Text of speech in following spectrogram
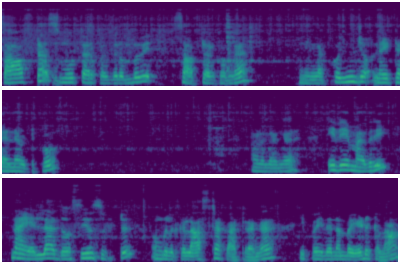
சாஃப்டாக ஸ்மூத்தாக இருக்கும். இது ரொம்பவே சாஃப்டாக இருக்குங்க. சரிங்களா கொஞ்சம் லைட்டாக எண்ணெய் விட்டுப்போம் அவ்வளோதாங்க இதே மாதிரி நான் எல்லா தோசையும் சுட்டு உங்களுக்கு லாஸ்ட்டாக காட்டுறேங்க. இப்போ இதை நம்ம எடுக்கலாம்.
